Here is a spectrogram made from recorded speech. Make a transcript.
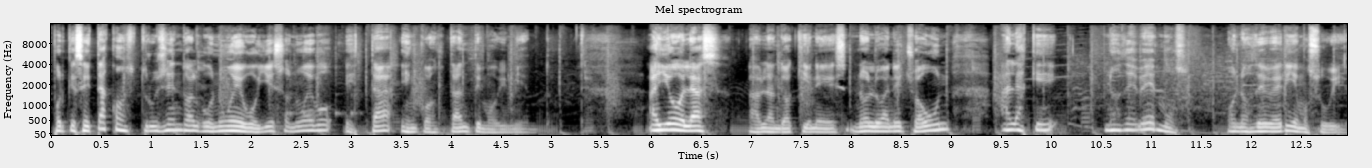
porque se está construyendo algo nuevo y eso nuevo está en constante movimiento. Hay olas, hablando a quienes no lo han hecho aún, a las que nos debemos o nos deberíamos subir.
